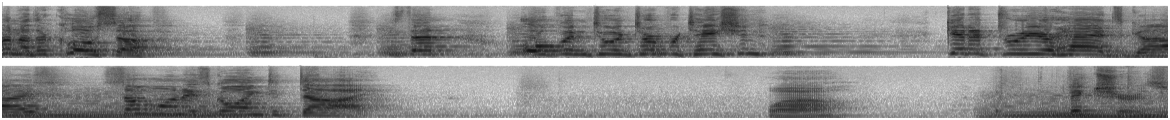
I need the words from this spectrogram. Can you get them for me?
Another close up. Is that open to interpretation? Get it through your heads, guys. Someone is going to die. Wow. The pictures.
